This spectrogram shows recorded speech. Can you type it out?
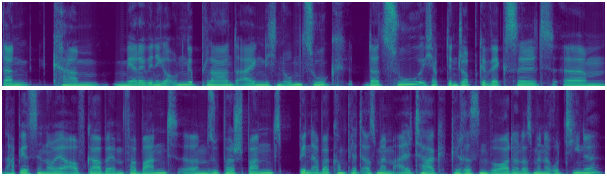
dann kam mehr oder weniger ungeplant eigentlich ein Umzug dazu. Ich habe den Job gewechselt, ähm, habe jetzt eine neue Aufgabe im Verband, ähm, super spannend, bin aber komplett aus meinem Alltag gerissen worden und aus meiner Routine,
